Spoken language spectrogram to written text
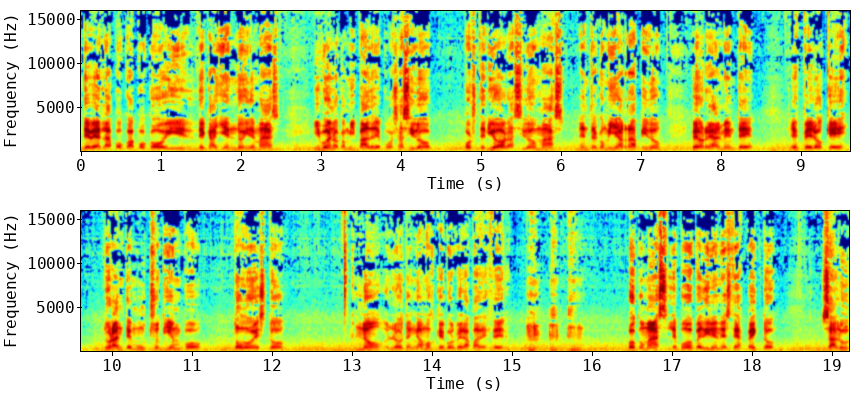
de verla poco a poco ir decayendo y demás. Y bueno, con mi padre pues ha sido posterior, ha sido más, entre comillas, rápido, pero realmente espero que durante mucho tiempo todo esto no lo tengamos que volver a padecer. Poco más le puedo pedir en este aspecto. Salud,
